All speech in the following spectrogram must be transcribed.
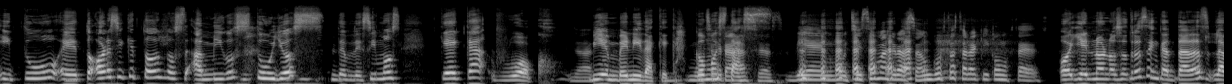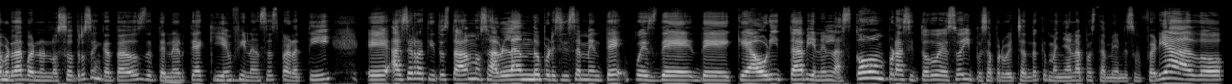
y tú, eh, ahora sí que todos los amigos tuyos te decimos Keka Ruoco. Ya. Bienvenida, Keka. ¿Cómo Muchas estás? Gracias. Bien, muchísimas gracias. Un gusto estar aquí con ustedes. Oye, no, nosotros encantadas, la verdad, bueno, nosotros encantados de tenerte aquí en Finanzas para ti. Eh, hace ratito estábamos hablando precisamente, pues, de, de que ahorita vienen las compras y todo eso, y pues aprovechando que mañana, pues, también es un feriado,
